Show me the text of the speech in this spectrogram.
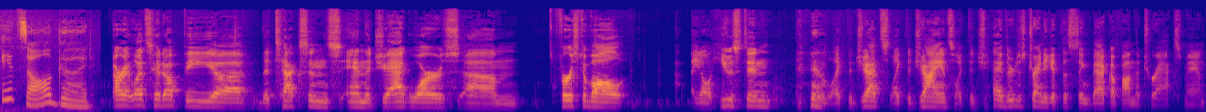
It's all good. All right, let's hit up the uh, the Texans and the Jaguars. Um, first of all, you know Houston, like the Jets, like the Giants, like the they're just trying to get this thing back up on the tracks, man.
